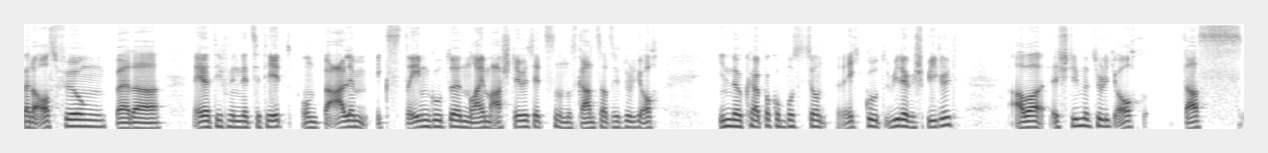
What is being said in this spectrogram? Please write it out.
bei der Ausführung, bei der relativen Intensität und bei allem extrem gute neue Maßstäbe setzen und das Ganze hat sich natürlich auch in der Körperkomposition recht gut wiedergespiegelt. Aber es stimmt natürlich auch, dass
